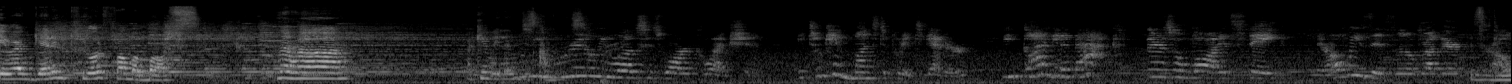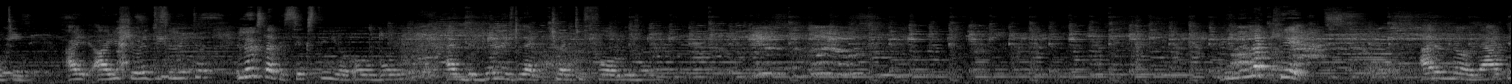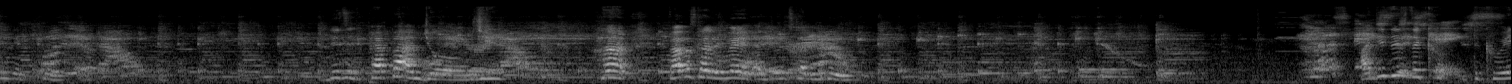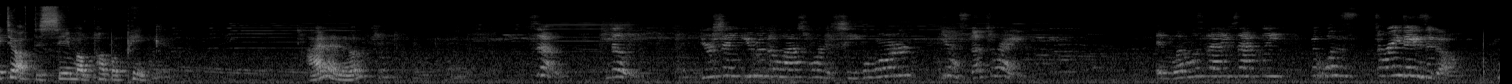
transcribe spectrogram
Aaron getting killed from a bus. I can't wait, let me just He really loves his water collection. It took him months to put it together. We've got to get it back. There's a lot at stake. There always is, little brother. Is always little. is. I, are you sure it's little? It looks like a 16 year old boy, and the girl is like 24 years old. They look like kids. This is Peppa and George. Peppa's color red and George's color blue. Think this is the, the creator of the same of Peppa Pig. I don't know. So, Millie, you're saying you were the last one to see the water? Yes, that's right. And when was that exactly? It was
